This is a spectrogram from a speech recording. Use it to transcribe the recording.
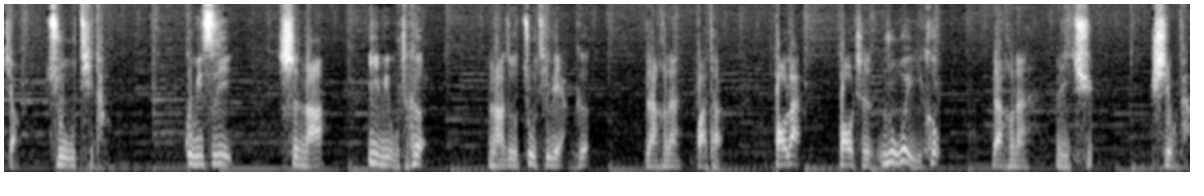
叫猪蹄汤。顾名思义，是拿薏米五十克，拿这个猪蹄两个，然后呢把它包烂，包成入味以后，然后呢你去食用它。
